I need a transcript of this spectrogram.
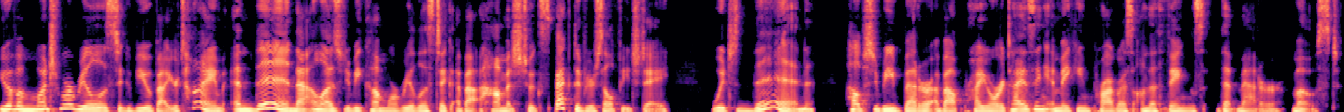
you have a much more realistic view about your time. And then that allows you to become more realistic about how much to expect of yourself each day, which then helps you be better about prioritizing and making progress on the things that matter most.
